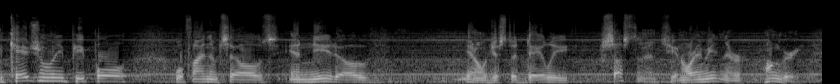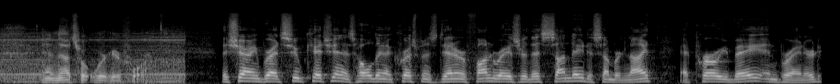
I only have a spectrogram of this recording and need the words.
occasionally people will find themselves in need of, you know, just a daily sustenance, you know what I mean? They're hungry, and that's what we're here for. The Sharing Bread Soup Kitchen is holding a Christmas dinner fundraiser this Sunday, December 9th at Prairie Bay in Brainerd.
